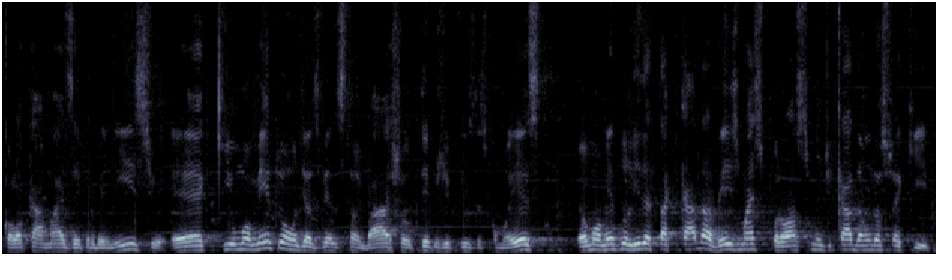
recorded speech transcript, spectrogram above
colocar mais aí para o Benício é que o momento onde as vendas estão em baixa, ou tempos difíceis como esse, é o momento do líder estar cada vez mais próximo de cada um da sua equipe,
